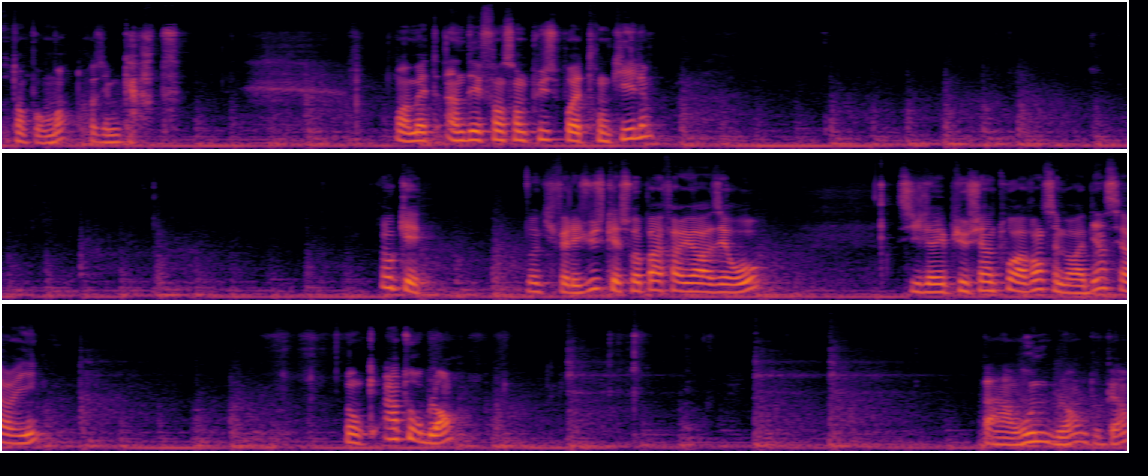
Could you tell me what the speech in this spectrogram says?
Autant pour moi, troisième carte. On va mettre un défense en plus pour être tranquille. Ok. Donc il fallait juste qu'elle soit pas inférieure à 0. Si je l'avais pioché un tour avant, ça m'aurait bien servi. Donc un tour blanc. Pas un round blanc en tout cas.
